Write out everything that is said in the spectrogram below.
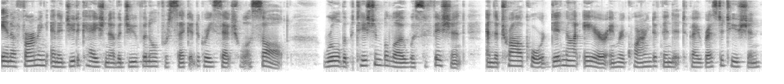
in affirming an adjudication of a juvenile for second degree sexual assault, ruled the petition below was sufficient and the trial court did not err in requiring defendant to pay restitution,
